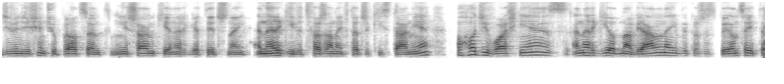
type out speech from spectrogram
90% mieszanki energetycznej energii wytwarzanej w Tadżykistanie pochodzi właśnie z energii odnawialnej wykorzystującej te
